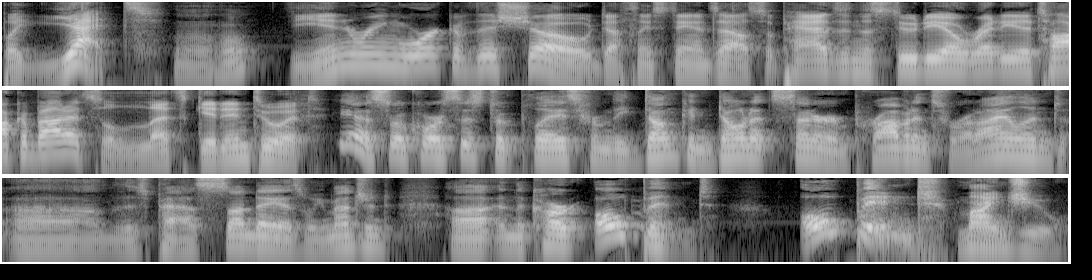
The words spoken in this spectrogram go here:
But yet, the in ring work of this show definitely stands out. So, Pad's in the studio ready to talk about it. So, let's get into it. Yeah, so of course this took place from the Dunkin' Donuts Center in Providence, Rhode Island, uh, this past Sunday, as we mentioned, uh, and the card opened, opened, mind you,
